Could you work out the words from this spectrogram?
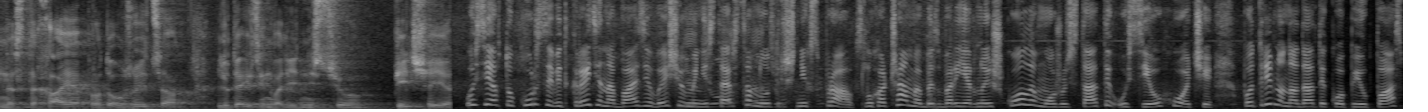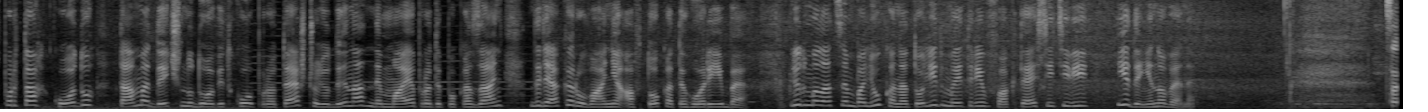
не стихає, продовжується. Людей з інвалідністю більше. Усі автокурси відкриті на базі вишів Міністерства внутрішніх справ. Слухачами безбар'єрної школи можуть стати усі охочі. Потрібно надати копію паспорта, коду та медичну довідку про те, що людина не має протипоказань для керування авто категорії Б. Людмила Цимбалюк, Анатолій Дмитрів, Факти СІТВ. Єдині новини.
